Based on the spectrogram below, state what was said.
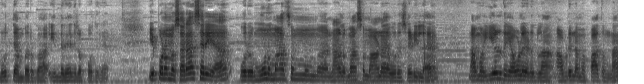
நூற்றி ஐம்பது ரூபா இந்த ரேஞ்சில் போகுதுங்க. இப்போ நம்ம சராசரியாக ஒரு மூணு மாதம் நாலு மாதம் ஆன ஒரு செடியில் நம்ம ஈல்டு எவ்வளோ எடுக்கலாம் அப்படின்னு நம்ம பார்த்தோம்னா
